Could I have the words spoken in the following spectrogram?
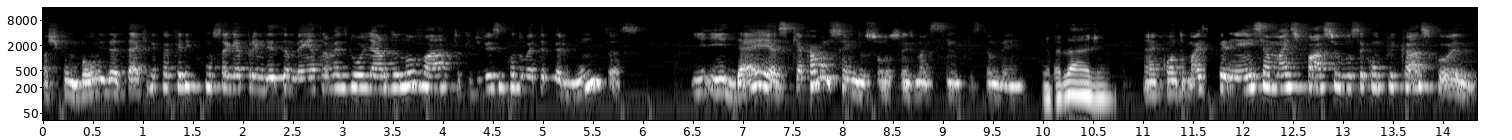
Acho que um bom líder técnico é aquele que consegue aprender também através do olhar do novato, que de vez em quando vai ter perguntas e, e ideias que acabam sendo soluções mais simples também. É verdade. É, quanto mais experiência, mais fácil você complicar as coisas.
